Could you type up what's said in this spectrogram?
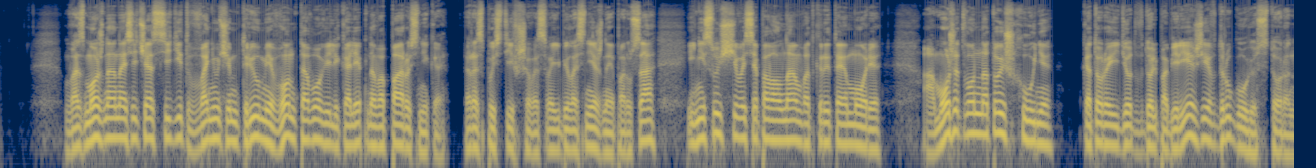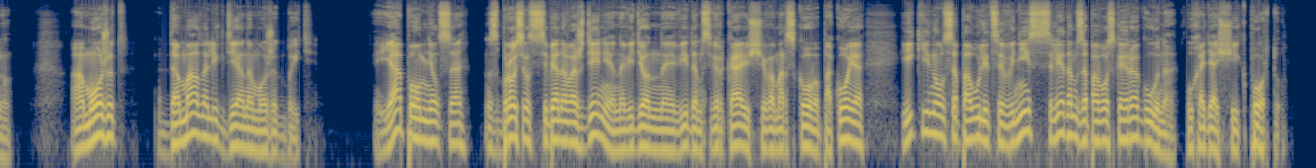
Возможно, она сейчас сидит в вонючем трюме вон того великолепного парусника, распустившего свои белоснежные паруса и несущегося по волнам в открытое море, а может, вон на той шхуне, которая идет вдоль побережья в другую сторону. А может, да мало ли где она может быть. Я помнился, сбросил с себя наваждение, наведенное видом сверкающего морского покоя, и кинулся по улице вниз следом за повозкой Рагуна, уходящей к порту.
